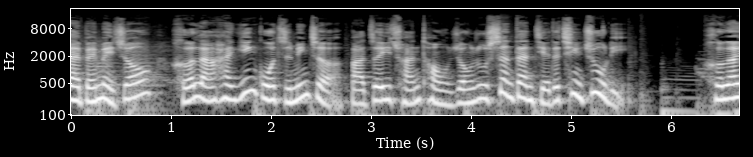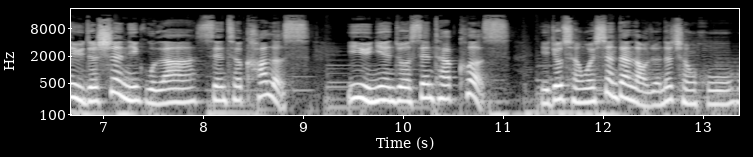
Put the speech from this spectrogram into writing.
在北美洲，荷兰和英国殖民者把这一传统融入圣诞节的庆祝里。荷兰语的圣尼古拉 （Santa Claus） 英语念作 Santa Claus，也就成为圣诞老人的称呼。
